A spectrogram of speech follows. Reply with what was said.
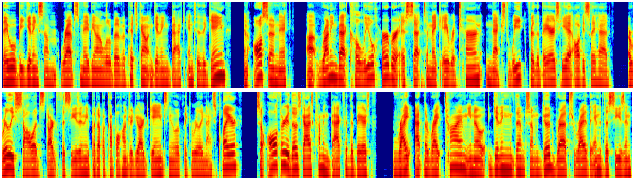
they will be getting some reps, maybe on a little bit of a pitch count and getting back into the game. And also, Nick, uh, running back Khalil Herbert is set to make a return next week for the Bears. He obviously had a really solid start to the season. He put up a couple hundred yard games and he looked like a really nice player. So, all three of those guys coming back for the Bears right at the right time, you know, getting them some good reps right at the end of the season,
